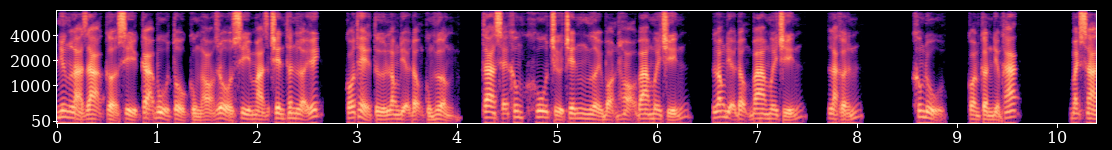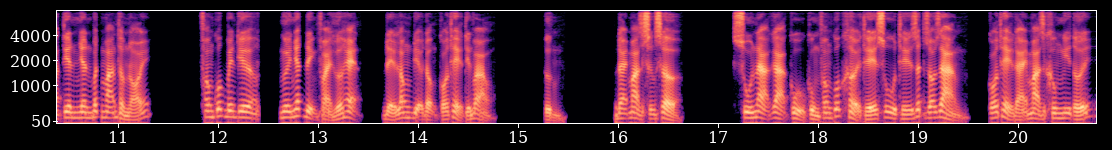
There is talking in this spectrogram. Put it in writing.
nhưng là dạ cờ xỉ cả bụ tổ cùng họ rổ xì mà trên thân lợi ích, có thể từ long địa động cùng hưởng, ta sẽ không khu trừ trên người bọn họ ba mươi chín, long địa động ba mươi chín, là cấn không đủ, còn cần điểm khác. Bạch xà tiên nhân bất mãn thầm nói. Phong quốc bên kia, ngươi nhất định phải hứa hẹn, để long địa động có thể tiến vào. Ừ m đại mạt xứng sở xù nạ gạ cụ cùng phong quốc khởi thế xu thế rất rõ ràng, có thể đại mạt không nghĩ tới,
